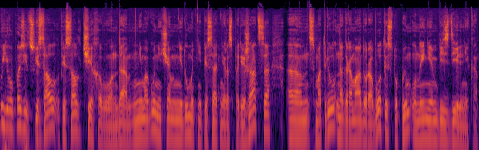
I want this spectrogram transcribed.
его позицию. Писал, писал Чехову он, да. Не могу ничем не думать, не писать, не распоряжаться. Э, смотрю на громаду работы с тупым унынием бездельника.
